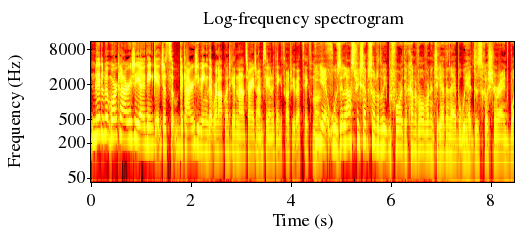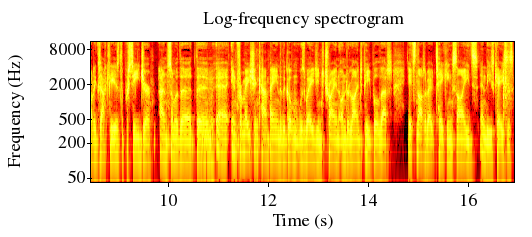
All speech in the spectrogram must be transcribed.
little bit more clarity. I think it just the clarity being that we're not going to get an answer anytime soon. I think it's going to be about six months. Yeah, was it last week's episode of the week before? They're kind of all running together now, but we had a discussion around what exactly is the procedure and some of the the mm. uh, information campaign that the government was waging to try and underline to people that it's not about taking sides in these cases.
